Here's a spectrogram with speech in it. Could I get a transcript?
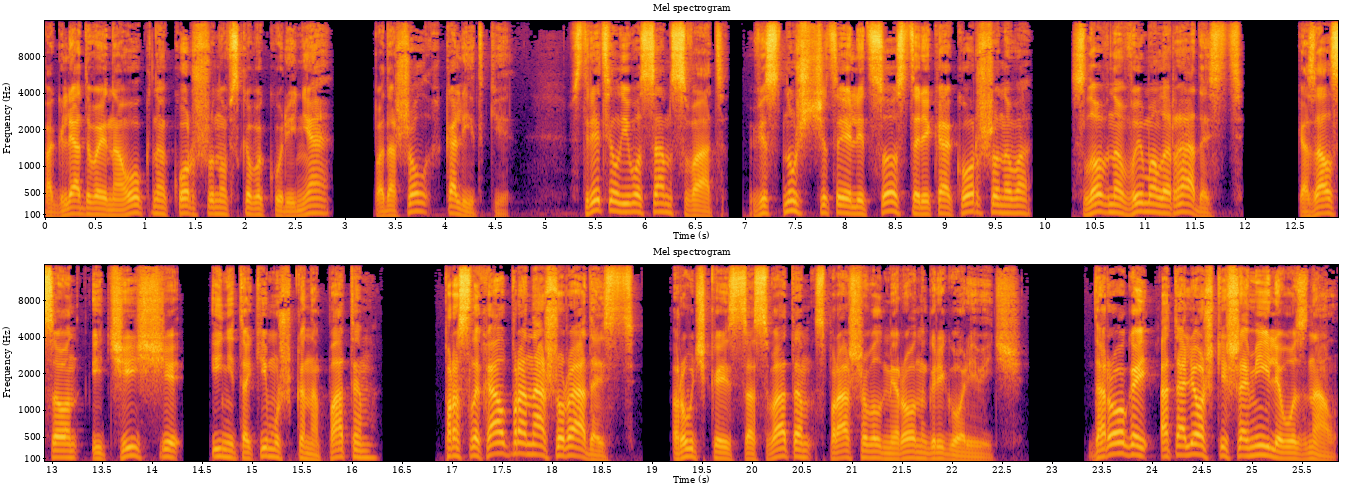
поглядывая на окна коршуновского куреня, подошел к калитке. Встретил его сам сват. Веснушчатое лицо старика Коршунова словно вымыло радость. Казался он и чище, и не таким уж конопатым. «Прослыхал про нашу радость?» Ручкой со сватом спрашивал Мирон Григорьевич. «Дорогой от Алешки Шамиля узнал.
